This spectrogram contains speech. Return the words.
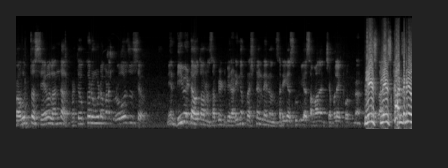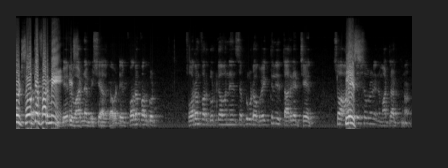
ప్రభుత్వ సేవలు అందాలి. ప్రతి ఒక్కరు కూడా మనకు రోజు సేవ నేను డిబేట్ అవుతా ఉన్నాను సబ్జెక్ట్. మీరు అడిగిన ప్రశ్నకు నేను సరిగా సూటిగా సమాధానం చెప్పలేకపోతున్నాను. Please please continue it's okay for మీ పేర్లు వాడిన విషయాలు కాబట్టి forum for good forum for good governance ఎప్పుడు కూడా ఒక వ్యక్తిని టార్గెట్ చేయదు. సో ఆ. ఉద్దేశంలో నేను మాట్లాడుతున్నాను.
